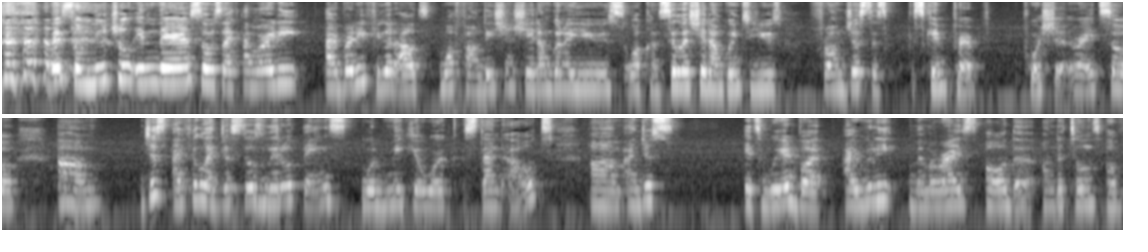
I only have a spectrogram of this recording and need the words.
There's some neutral in there, so it's like I'm already I've already figured out what foundation shade I'm gonna use, what concealer shade I'm going to use from just the skin prep portion, right? So, um, just I feel like just those little things would make your work stand out, um, and just it's weird, but I really memorize all the undertones of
